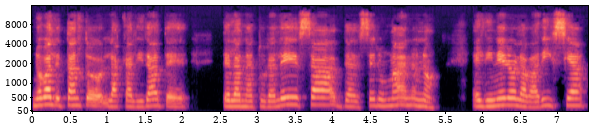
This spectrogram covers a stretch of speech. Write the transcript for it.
No vale tanto la calidad de, de la naturaleza, del ser humano, no. El dinero, la avaricia,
